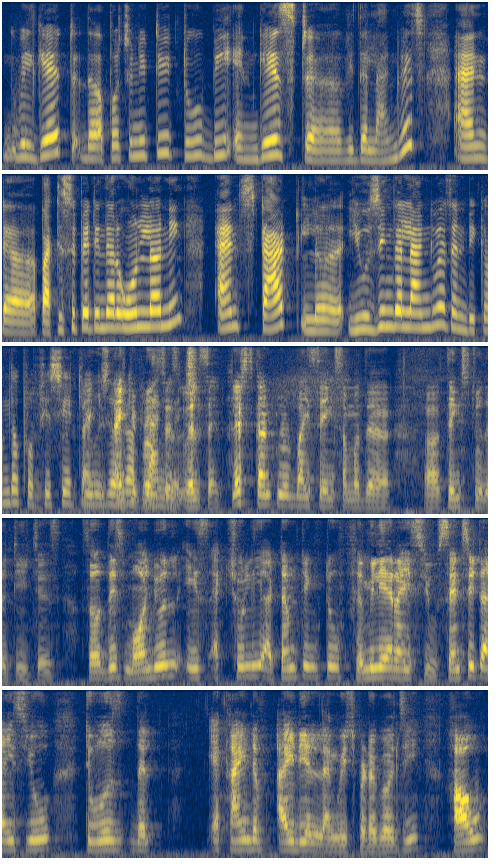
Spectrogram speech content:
will get the opportunity to be engaged uh, with the language and uh, participate in their own learning and start using the language and become the proficient Thank you, user thank you, of professors. language. Well said. Let's conclude by saying some of the uh, things to the teachers. So this module is actually attempting to familiarize you, sensitize you towards the a kind of ideal language pedagogy, how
